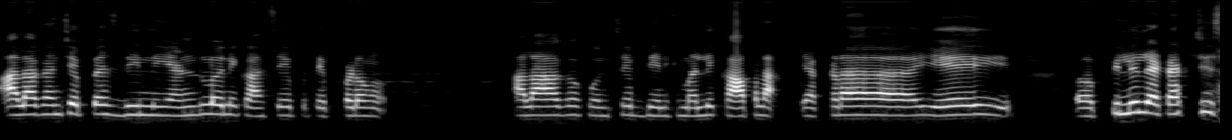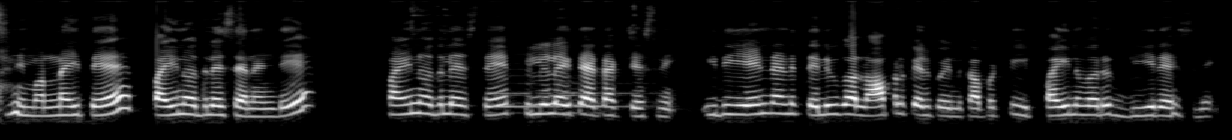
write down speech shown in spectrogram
అలాగని చెప్పేసి దీన్ని ఎండలోని కాసేపు తిప్పడం అలాగా కొంచెంసేపు దీనికి మళ్ళీ కాపలా. ఎక్కడ ఏ పిల్లులు అటాక్ చేసినాయి. మొన్న అయితే పైన వదిలేసానండి పైన వదిలేస్తే పిల్లులు అయితే అటాక్ చేసినాయి. ఇది ఏంటంటే తెలివిగా లోపలికి వెళ్ళిపోయింది కాబట్టి పైన వరకు గీరేసినాయి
